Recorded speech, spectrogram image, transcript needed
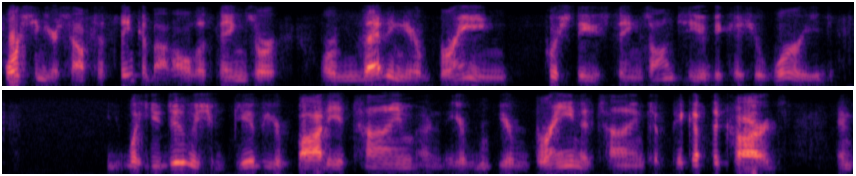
forcing yourself to think about all the things or, or letting your brain push these things onto you because you're worried, what you do is you give your body a time and your your brain a time to pick up the cards and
